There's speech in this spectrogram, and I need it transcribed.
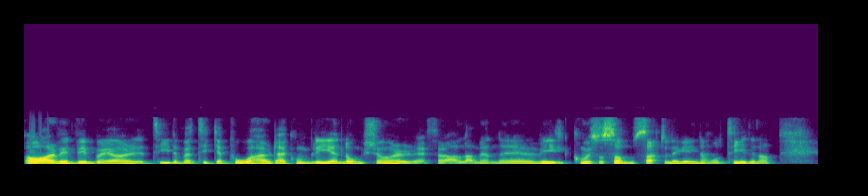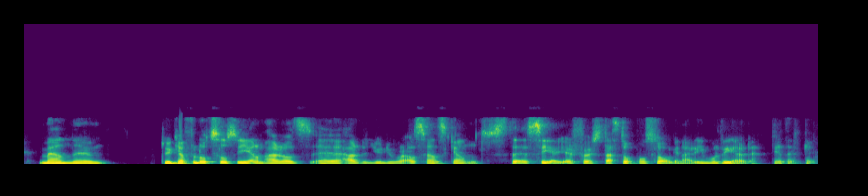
Ja Arvid, vi börjar, tiden börjar ticka på här och det här kommer bli en långkörare för alla men eh, vi kommer så som sagt att lägga innehålltiderna. Men eh, du kan få låtsas oss igenom här, eh, här junior allsvenskans eh, serier för där Stockholmslagen är involverade helt enkelt.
